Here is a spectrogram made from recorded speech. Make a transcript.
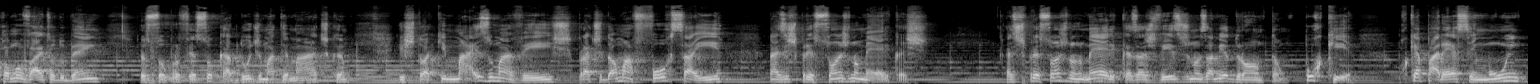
Como vai? Tudo bem? Eu sou o professor Cadu de Matemática. Estou aqui mais uma vez para te dar uma força aí nas expressões numéricas. As expressões numéricas às vezes nos amedrontam. Por quê? Porque aparecem muito,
